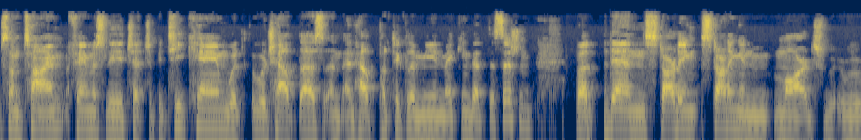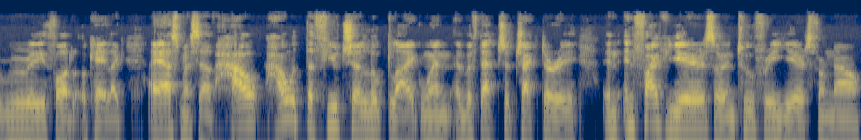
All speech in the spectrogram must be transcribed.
some time. Famously, ChatGPT came, which, which helped us and, and helped particularly me in making that decision. But then starting starting in March, we, we really thought, okay, like I asked myself, how how would the future look like when with that trajectory in, in five years or in two three years from now,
